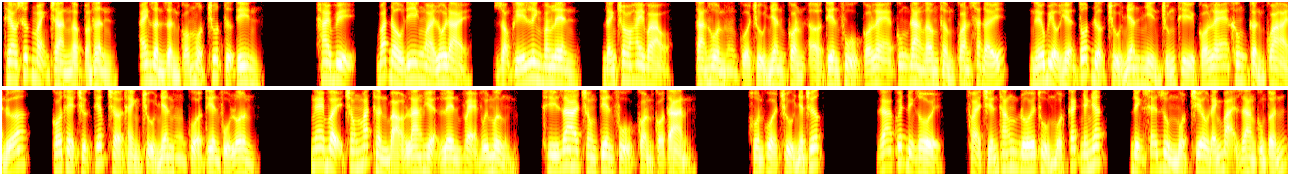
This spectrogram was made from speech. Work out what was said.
Theo sức mạnh tràn ngập toàn thân, anh dần dần có một chút tự tin. Hai vị, bắt đầu đi ngoài lôi đài, giọng khí linh vang lên, đánh cho hay vào tàn hồn của chủ nhân còn ở tiên phủ có lẽ cũng đang âm thầm quan sát đấy, nếu biểu hiện tốt được chủ nhân nhìn chúng thì có lẽ không cần qua hải nữa, có thể trực tiếp trở thành chủ nhân của tiên phủ luôn. Nghe vậy trong mắt thần bảo lang hiện lên vẻ vui mừng, thì ra trong tiên phủ còn có tàn hồn của chủ nhân trước. Gã quyết định rồi, phải chiến thắng đối thủ một cách nhanh nhất, định sẽ dùng một chiêu đánh bại giang cung tuấn.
